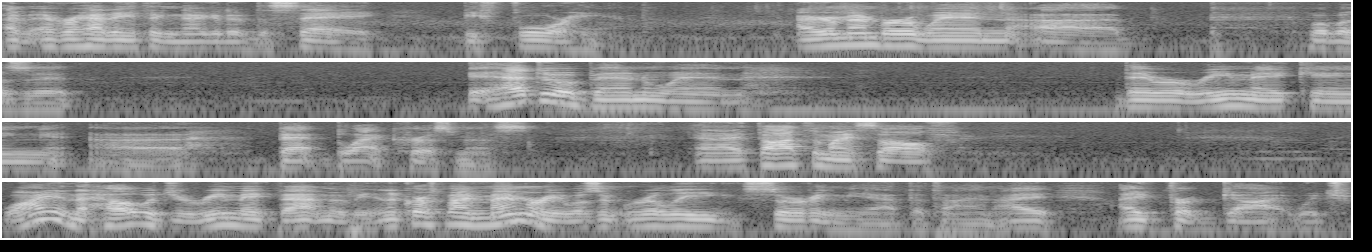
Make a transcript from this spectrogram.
I've ever had anything negative to say beforehand. I remember when, uh, what was it? It had to have been when they were remaking uh, Black Christmas, and I thought to myself, why in the hell would you remake that movie? And of course, my memory wasn't really serving me at the time. I I forgot which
